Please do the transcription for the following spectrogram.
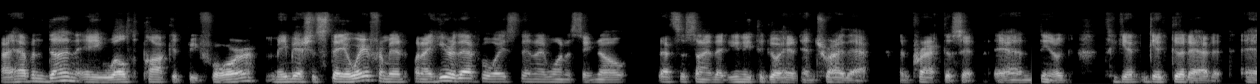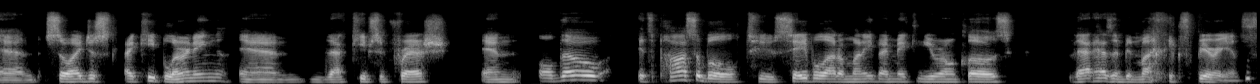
I haven't done a welt pocket before, maybe I should stay away from it. When I hear that voice, then I want to say, no, that's a sign that you need to go ahead and try that and practice it and you know to get get good at it. And so i just i keep learning and that keeps it fresh. And although it's possible to save a lot of money by making your own clothes that hasn't been my experience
